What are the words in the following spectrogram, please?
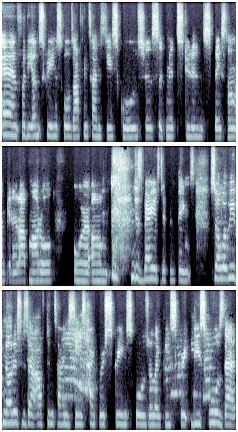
and for the unscreened schools, oftentimes these schools just admit students based on like an Ed Opt model or um, just various different things. So what we've noticed is that oftentimes these hyper screen schools or like these these schools that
